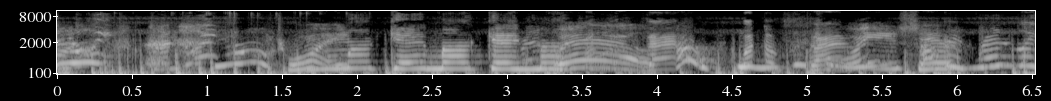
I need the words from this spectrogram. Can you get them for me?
no, no. Toy? Monkey, monkey, monkey. Well, What the fuck? Toy, friendly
